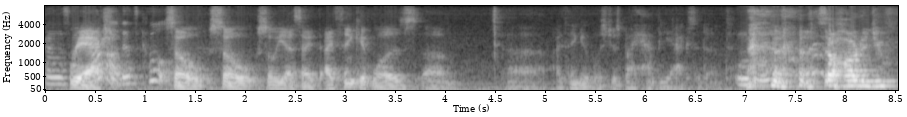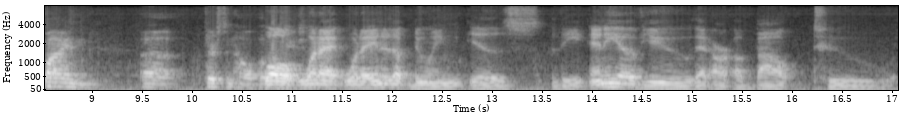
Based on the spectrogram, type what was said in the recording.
I like, reaction. Wow, that's cool. so, so, so yes, I, I think it was, um, uh, I think it was just by happy accident. Mm-hmm. So how did you find uh, Thurston Howell Well, publication? what I, what I ended up doing is the, any of you that are about to,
